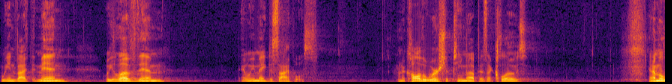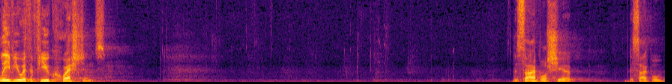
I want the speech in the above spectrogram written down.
We invite them in, we love them, and we make disciples. I'm going to call the worship team up as I close. And I'm going to leave you with a few questions. Discipleship, disciple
